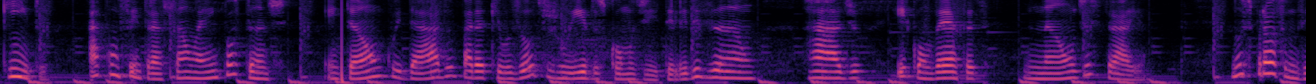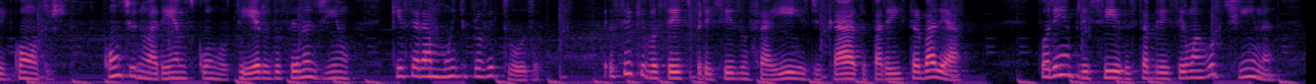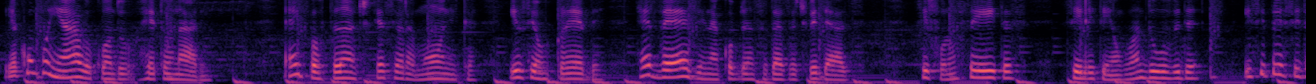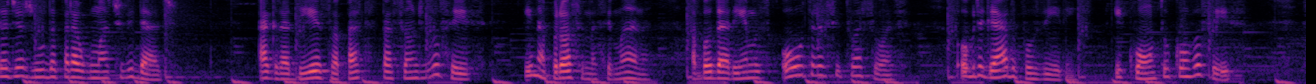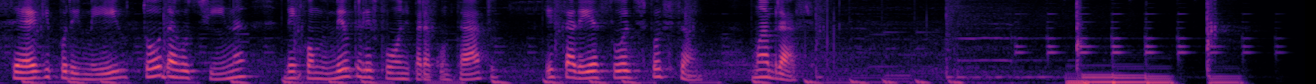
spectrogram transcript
Quinto, a concentração é importante, então cuidado para que os outros ruídos, como de televisão, rádio e conversas, não o distraiam. Nos próximos encontros, continuaremos com o roteiro do Fernandinho, que será muito proveitoso. Eu sei que vocês precisam sair de casa para ir trabalhar, porém é preciso estabelecer uma rotina e acompanhá-lo quando retornarem. É importante que a senhora Mônica e o senhor Kleber revezem na cobrança das atividades, se foram feitas, se ele tem alguma dúvida e se precisa de ajuda para alguma atividade. Agradeço a participação de vocês e na próxima semana abordaremos outras situações. Obrigado por virem e conto com vocês. Segue por e-mail toda a rotina, bem como meu telefone para contato. Estarei à sua disposição. Um abraço.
